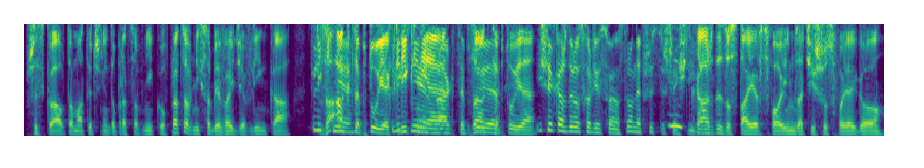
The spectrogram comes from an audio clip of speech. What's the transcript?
wszystko automatycznie do pracowników. Pracownik sobie wejdzie w linka, Kliknie, zaakceptuje, kliknie, kliknie, zaakceptuje. zaakceptuje. I się każdy rozchodzi w swoją stronę, wszyscy szczęśliwi. Każdy zostaje w swoim zaciszu swojego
